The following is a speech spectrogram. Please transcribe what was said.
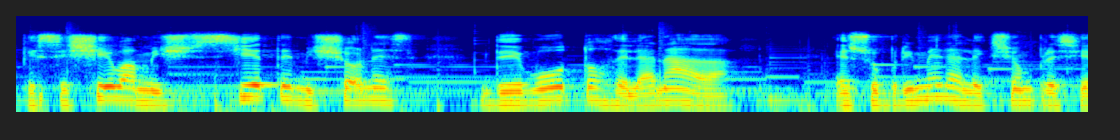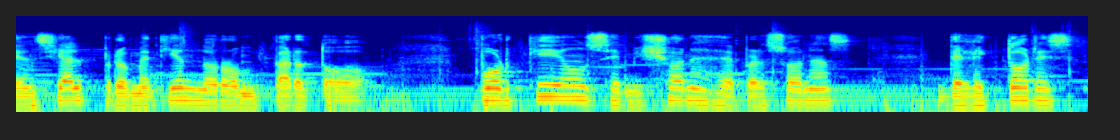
que se lleva 7 millones de votos de la nada en su primera elección presidencial prometiendo romper todo? ¿Por qué 11 millones de personas, de electores,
